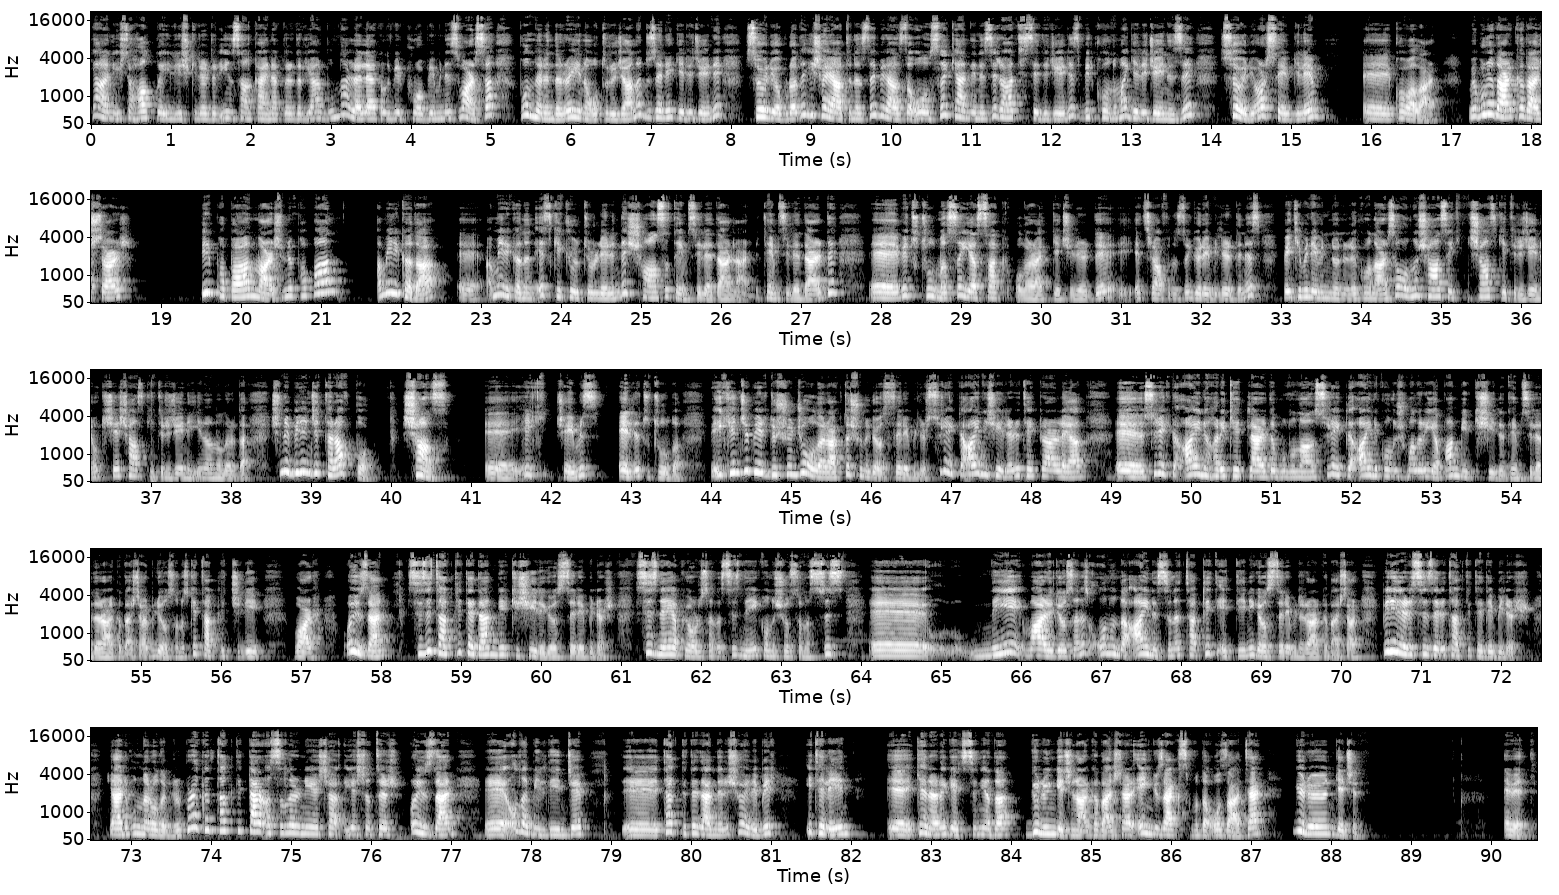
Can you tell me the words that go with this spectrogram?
yani işte halkla ilişkileridir, insan kaynaklarıdır. Yani bunlarla alakalı bir probleminiz varsa bunların da rayına oturacağını, düzene geleceğini söylüyor burada. İş hayatınızda biraz da olsa kendinizi rahat hissedeceğiniz bir konuma geleceğinizi söylüyor sevgili e, kovalar. Ve burada arkadaşlar bir papağan var. Şimdi papağan Amerika'da e, Amerika'nın eski kültürlerinde şansı temsil ederler, temsil ederdi e, ve tutulması yasak olarak geçilirdi. Etrafınızda görebilirdiniz ve kimin evinin önüne konarsa onun şans şans getireceğine, o kişiye şans getireceğine inanılırdı. Şimdi birinci taraf bu. Şans. E, ilk şeyimiz elde tutuldu. Ve ikinci bir düşünce olarak da şunu gösterebilir. Sürekli aynı şeyleri tekrarlayan, e, sürekli aynı hareketlerde bulunan, sürekli aynı konuşmaları yapan bir kişiyi de temsil eder arkadaşlar. Biliyorsunuz ki taklitçiliği var. O yüzden sizi taklit eden bir kişiyi de gösterebilir. Siz ne yapıyorsanız, siz neyi konuşuyorsanız, siz e, neyi var ediyorsanız onun da aynısını taklit ettiğini gösterebilir arkadaşlar. Birileri sizleri taklit edebilir. Yani bunlar olabilir. Bırakın taklitler asıllarını yaşa, yaşatır. O yüzden e, olabildiğince e, taklit edenleri şöyle bir iteleyin e, kenara geçsin ya da gülün geçin arkadaşlar. En güzel kısmı da o zaten. Gülün geçin. Evet.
